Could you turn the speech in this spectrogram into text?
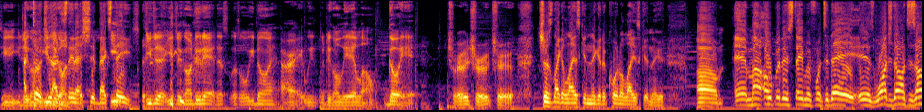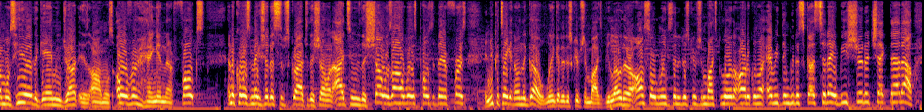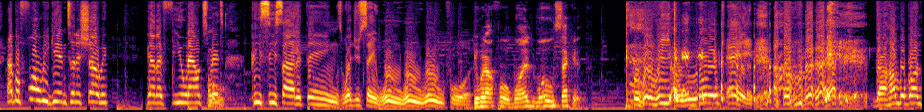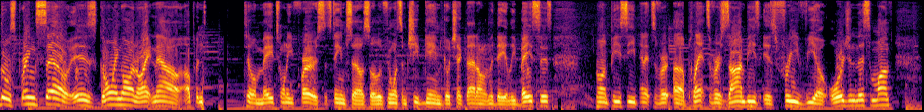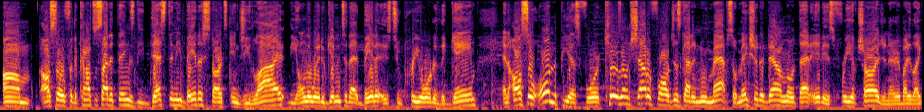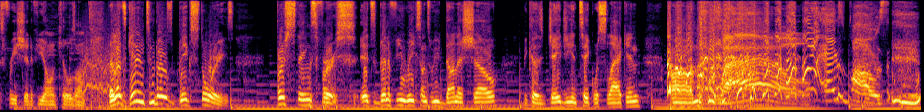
You, you just I gonna, told you, you not to say that shit backstage. You, you, just you just gonna do that. That's, that's what we doing. All right, we we just gonna leave it alone. Go ahead. True, true, true. Just like a light skinned nigga to quote a light skinned nigga. Um, and my opening statement for today is Watch Dogs is almost here. The gaming drought is almost over. Hang in there, folks. And of course, make sure to subscribe to the show on iTunes. The show is always posted there first, and you can take it on the go. Link in the description box below. There are also links in the description box below the articles on everything we discussed today. Be sure to check that out. Now, before we get into the show, we got a few announcements. Oh. PC side of things. What'd you say? Woo, woo, woo for? You went out for one whoa second. we are okay. the Humble Bundle Spring Sale is going on right now up until May 21st, the Steam sale. So if you want some cheap games, go check that out on a daily basis. On PC, Plants, uh, Plants vs. Zombies is free via Origin this month. Um, also, for the console side of things, the Destiny beta starts in July. The only way to get into that beta is to pre-order the game. And also on the PS4, Killzone Shadowfall just got a new map, so make sure to download that. It is free of charge, and everybody likes free shit if you own Killzone. Now let's get into those big stories. First things first. It's been a few weeks since we've done a show because JG and Tick were slacking. Um, wow. Exposed.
